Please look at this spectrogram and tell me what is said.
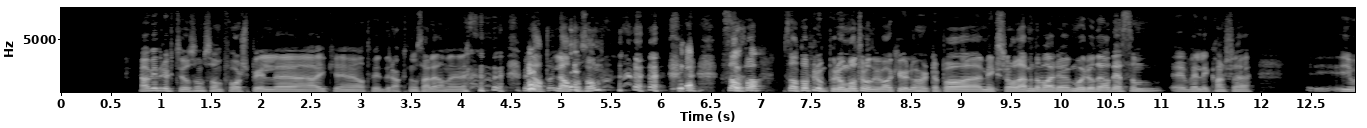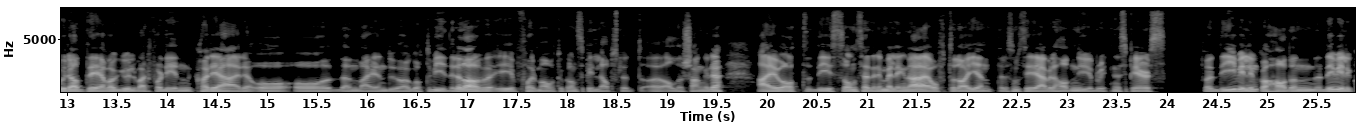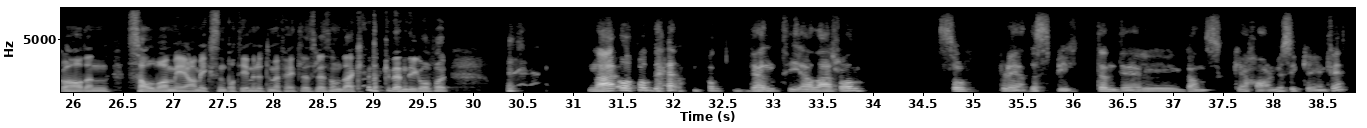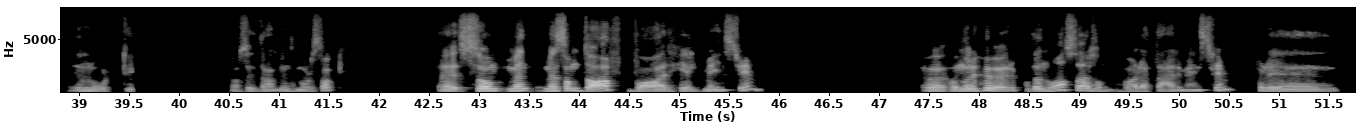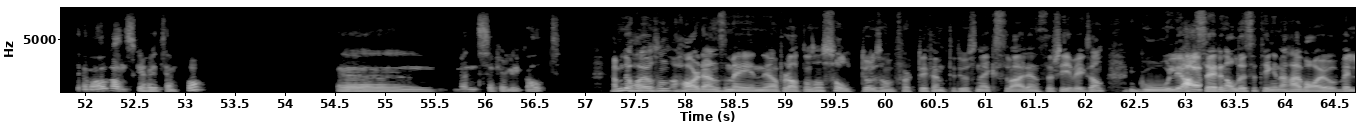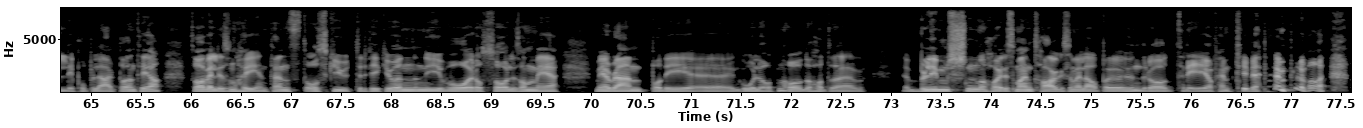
Ja, vi brukte jo som sånn vorspiel eh, Ikke at vi drakk noe særlig, da, men vi oss som. satt, på, satt på promperommet og trodde vi var kule og hørte på mixshowet der. Men det var eh, moro, det. Og det som eh, vel kanskje gjorde at det var gull verdt for din karriere og, og den veien du har gått videre, da, i form av at du kan spille absolutt alle sjangere, er jo at de som sender inn melding der, er jo ofte da jenter som sier 'jeg vil ha den nye Britney Spears'. For de vil jo ikke ha den, de vil ikke ha den Salva Mea-miksen på ti minutter med Fateless, liksom. Det er, ikke, det er ikke den de går for. Nei, og på den, på den tida der sånn, så ble det spilt en del ganske hard musikk, egentlig. I Mm. nåtid, altså i dagens målestokk. Eh, som, men, men som da var helt mainstream. Eh, og når du hører på det nå, så er det sånn Var dette her mainstream? For det, var ganske høyt tempo. Eh, men selvfølgelig ikke alt. Ja, men Du har jo sånn Hard Dance Mania-platen som solgte jo liksom 40 000-50 000 X hver eneste skive. ikke sant? Goliat-serien, alle disse tingene her var jo veldig populært på den tida. Så det var veldig sånn høyintenst, og Scooter fikk jo en ny vår også, liksom med, med Ramp og de eh, gode låtene. Og du hadde Blymsen og Horace Mein Tag, som vel er oppe i 153 BPM.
